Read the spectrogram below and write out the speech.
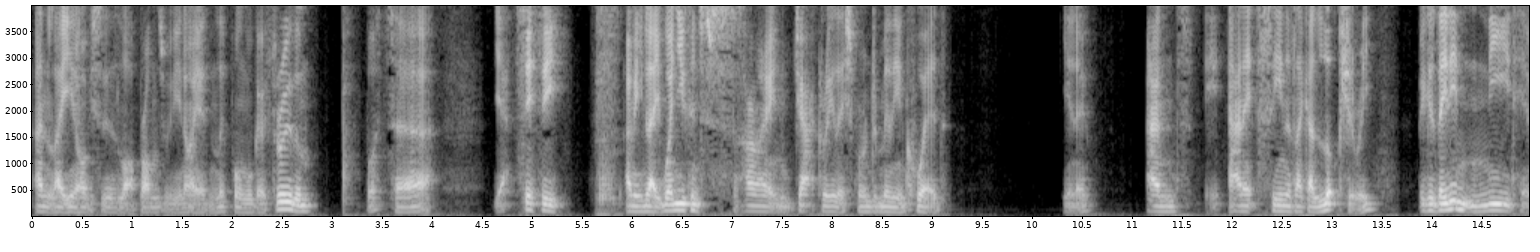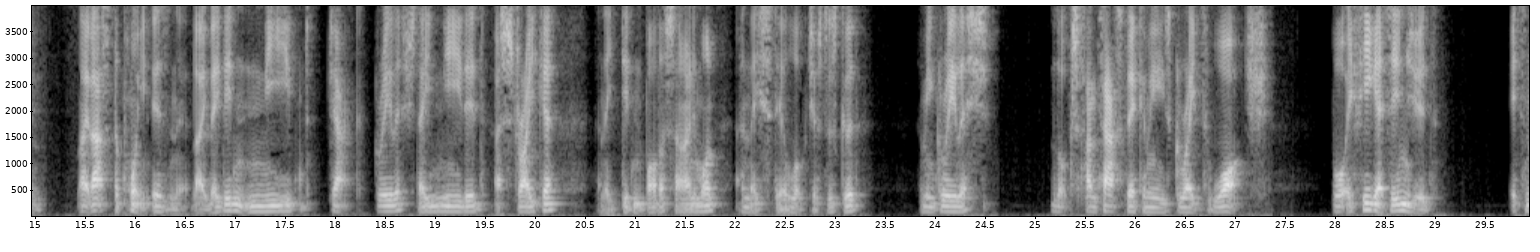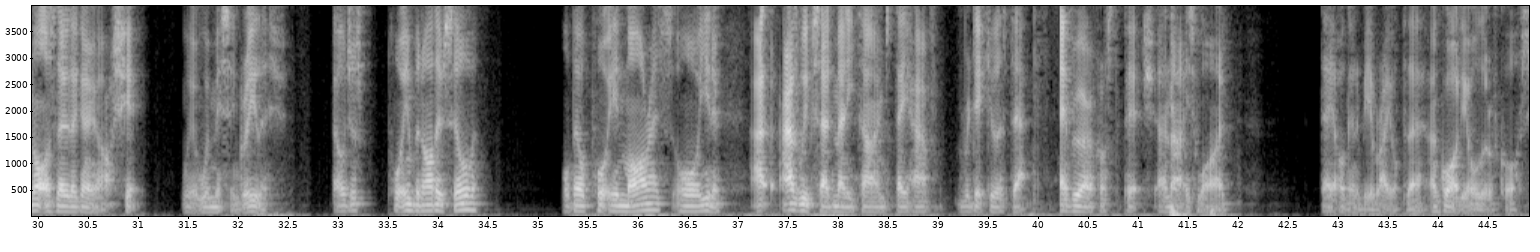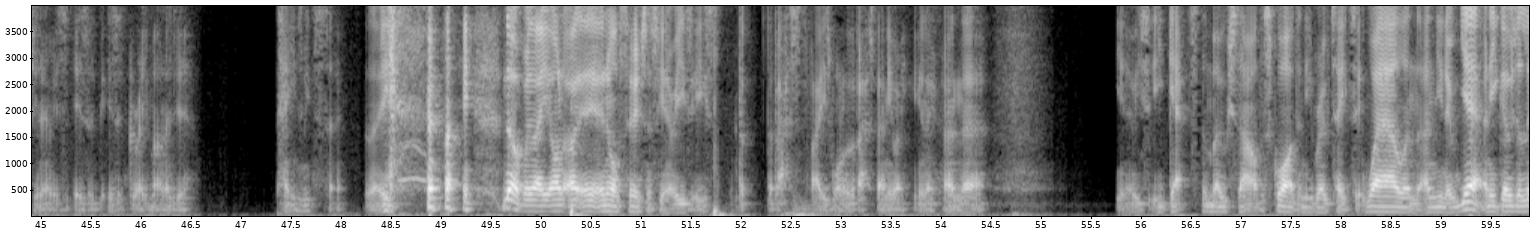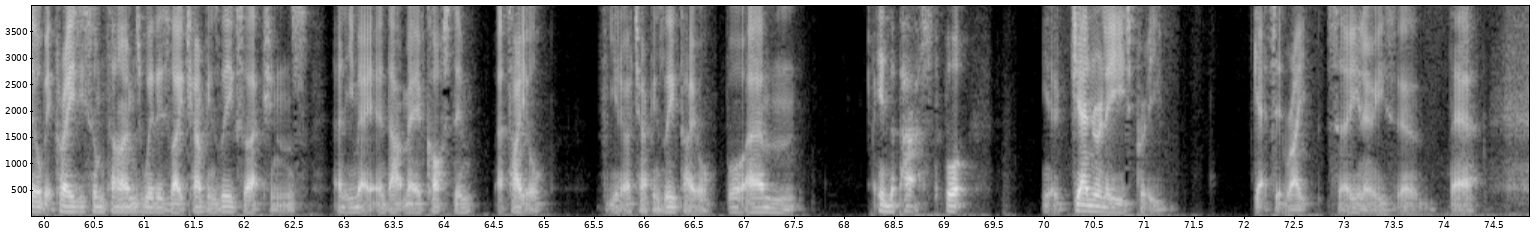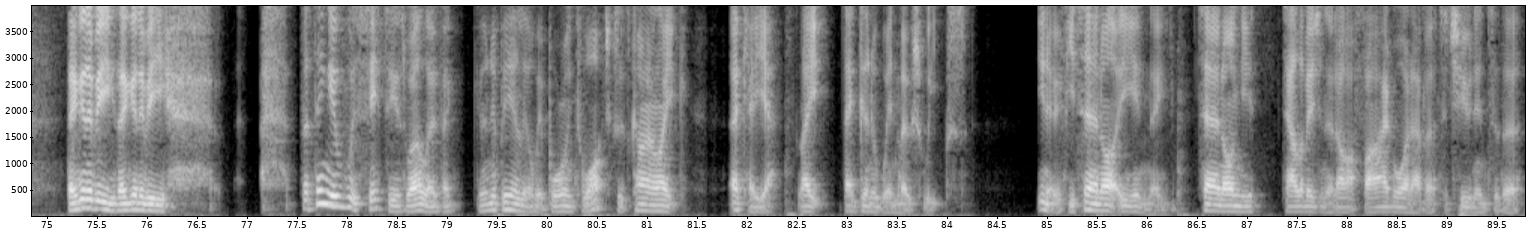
and like you know, obviously there's a lot of problems with United and Liverpool. will go through them, but uh, yeah, City. I mean, like when you can sign Jack Grealish for hundred million quid, you know, and and it's seen as like a luxury because they didn't need him. Like that's the point, isn't it? Like they didn't need Jack Grealish. They needed a striker, and they didn't bother signing one, and they still look just as good. I mean, Grealish looks fantastic. I mean, he's great to watch. But if he gets injured, it's not as though they're going, "Oh shit, we're, we're missing Grealish." they'll just put in Bernardo Silva, or they'll put in Mahrez, or you know, as we've said many times, they have ridiculous depth everywhere across the pitch, and that is why they are going to be right up there. And Guardiola, of course, you know, is is a, is a great manager. Pains me to say, like, no, but like, on, in all seriousness, you know, he's he's the, the best. Like, he's one of the best anyway, you know, and. Uh, you know, he gets the most out of the squad and he rotates it well, and, and you know, yeah, and he goes a little bit crazy sometimes with his like Champions League selections, and he may and that may have cost him a title, you know, a Champions League title, but um, in the past, but you know, generally he's pretty gets it right. So you know, he's uh, there. They're gonna be. They're gonna be. The thing is with City as well, though, they're gonna be a little bit boring to watch because it's kind of like, okay, yeah, like they're gonna win most weeks. You know, if you turn on, you know, you turn on your television at R five or whatever to tune into the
